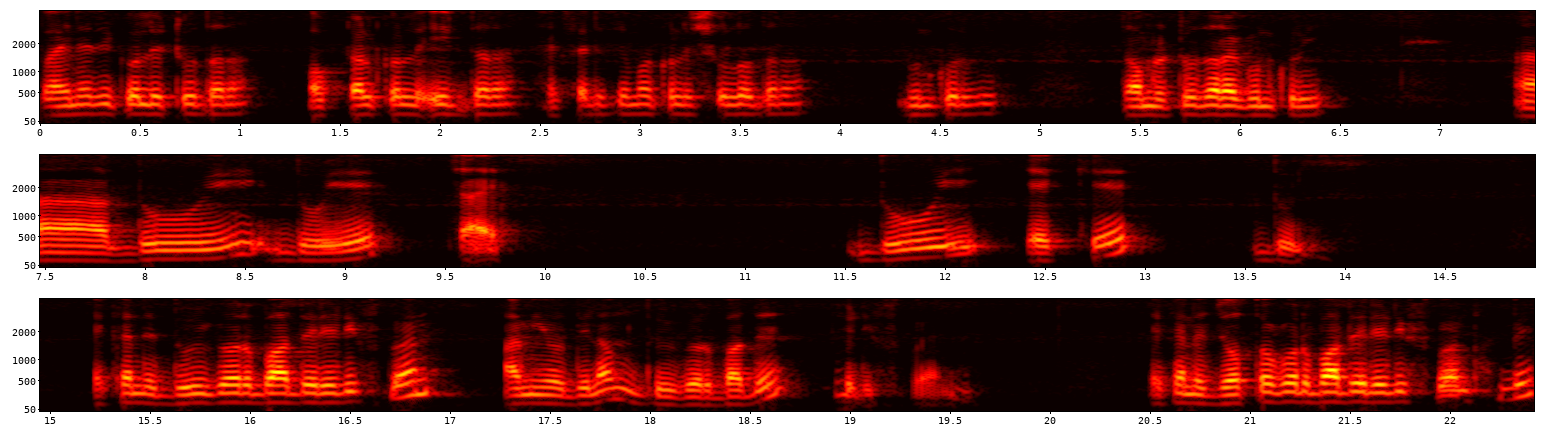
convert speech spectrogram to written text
বাইনারি করলে টু দ্বারা অক্টাল করলে এইট দ্বারা হেক্সাডেসিমাল করলে ষোলো দ্বারা গুণ করবে। তো আমরা টু দ্বারা গুণ করি। দুই দুয়ে চার। দুই, একে দুই। এখানে দুই গড় বাদে রেডিক্স পয়েন্ট আমিও দিলাম দুই ঘর বাদে রেডিক্স পয়েন্ট এখানে যত ঘর বাদে রেডিক্স পয়েন্ট থাকবে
